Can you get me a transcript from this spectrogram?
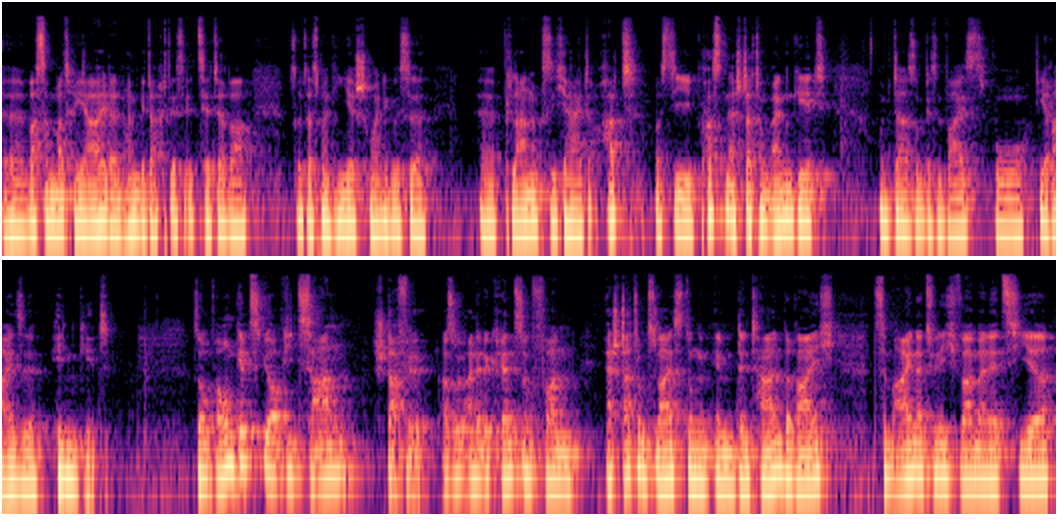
äh, was am Material dann angedacht ist, etc., sodass man hier schon eine gewisse äh, Planungssicherheit auch hat, was die Kostenerstattung angeht und da so ein bisschen weiß, wo die Reise hingeht. So, warum gibt es überhaupt die Zahnstaffel? Also eine Begrenzung von Erstattungsleistungen im dentalen Bereich. Zum einen natürlich, weil man jetzt hier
